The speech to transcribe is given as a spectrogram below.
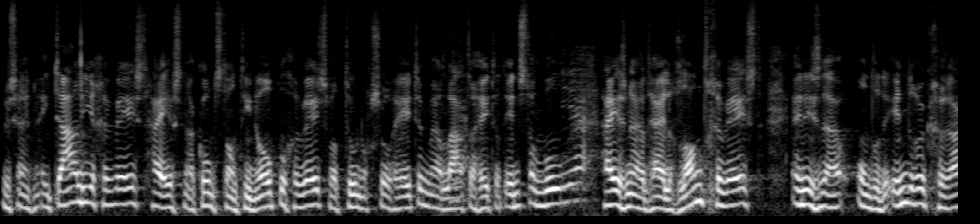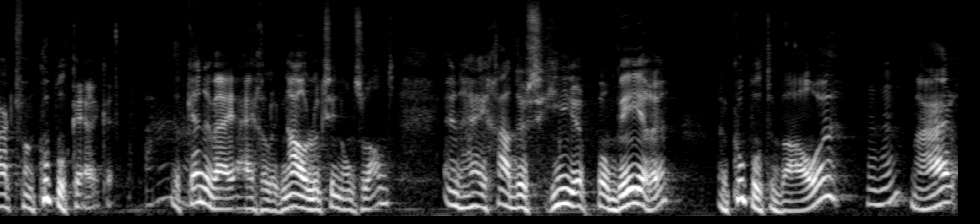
Dus hij is naar Italië geweest, hij is naar Constantinopel geweest, wat toen nog zo heette, maar later heet dat Istanbul. Hij is naar het Heilig Land geweest en is daar onder de indruk geraakt van koepelkerken. Dat kennen wij eigenlijk nauwelijks in ons land. En hij gaat dus hier proberen een koepel te bouwen, Mhm. maar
